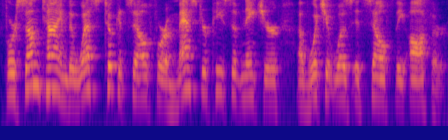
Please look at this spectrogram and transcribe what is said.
For some time, the West took itself for a masterpiece of nature of which it was itself the author.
